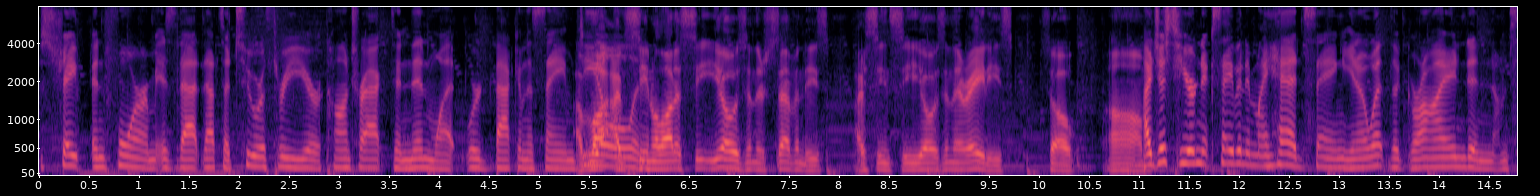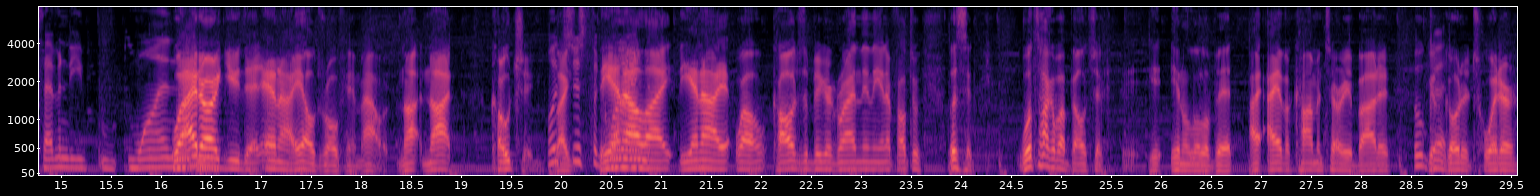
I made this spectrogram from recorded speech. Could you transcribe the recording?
shape and form is that that's a two or three year contract, and then what? We're back in the same I've, deal. lo- I've seen a lot of CEOs in their 70s. I've seen CEOs in their 80s. So, um, I just hear Nick Saban in my head saying, "You know what? The grind, and I'm 71." well, I'd argue that NIL drove him out, not not coaching. Well, it's like just the the grind. NIL, the NIL. Well, college is a bigger grind than the NFL too. Listen, we'll talk about Belichick in a little bit. I, I have a commentary about it. Oh, Go-. Go to Twitter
